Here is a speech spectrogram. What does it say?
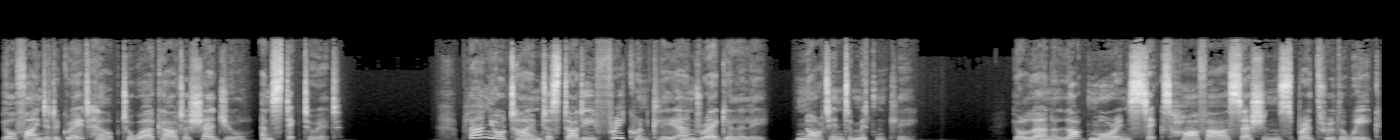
You'll find it a great help to work out a schedule and stick to it. Plan your time to study frequently and regularly, not intermittently. You'll learn a lot more in six half hour sessions spread through the week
